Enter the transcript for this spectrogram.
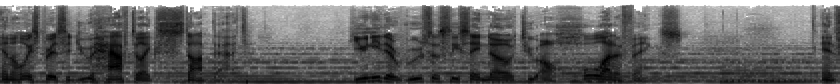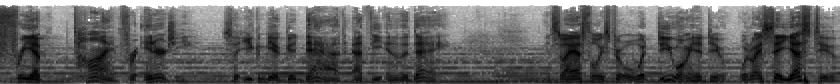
And the Holy Spirit said, You have to like stop that. You need to ruthlessly say no to a whole lot of things and free up time for energy so that you can be a good dad at the end of the day. And so I asked the Holy Spirit, Well, what do you want me to do? What do I say yes to?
